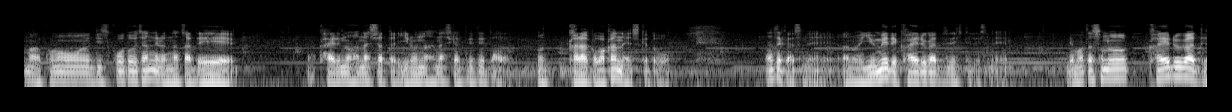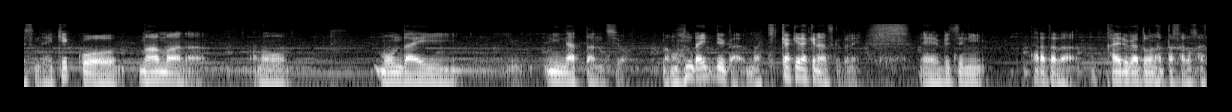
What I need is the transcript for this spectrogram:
まあ、この Discord チャンネルの中でカエルの話だったりいろんな話が出てたのからか分かんないですけどなぜかですねあの夢でカエルが出てきてですねでまたそのカエルがですね結構まあまあなあの問題になったんですよ、まあ、問題っていうか、まあ、きっかけだけなんですけどね、えー別にただただカエルがどうなったかとかっ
